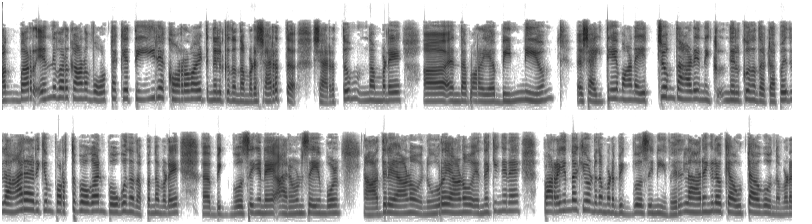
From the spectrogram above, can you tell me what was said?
അക്ബർ എന്നിവർക്കാണ് വോട്ടൊക്കെ തീരെ കുറവായിട്ട് നിൽക്കുന്നത്. നമ്മുടെ ശരത്ത്. ശരത്തും നമ്മുടെ എന്താ പറയുക ബിന്നിയും ശൈത്യയുമാണ് ഏറ്റവും താഴെ നിൽക്കുന്നത് കേട്ടോ. അപ്പൊ ഇതിൽ ആരായിരിക്കും പുറത്തു പോകാൻ പോകുന്നത്? അപ്പം നമ്മുടെ ബിഗ് ബോസ് ഇങ്ങനെ അനൗൺസ് ചെയ്യുമ്പോൾ ആദിലയാണോ നൂറയാണോ എന്നൊക്കെ ഇങ്ങനെ പറയുന്നൊക്കെ ഉണ്ട് നമ്മുടെ ബിഗ് ബോസ്. ഇനി ഇവരിൽ ആരെങ്കിലും ഒക്കെ ഔട്ട് നമ്മുടെ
